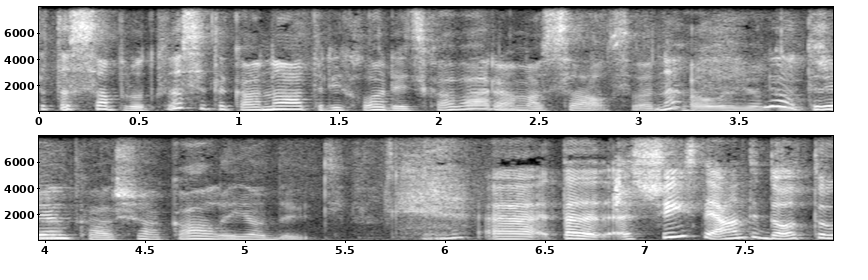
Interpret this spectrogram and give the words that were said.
Tad tas saprot, ka tas ir kā nātrija chlorīds, kā vērāmās sāls, vai ne? Ļoti vienkārši, kā kāli jodīts. Tātad šīs antidotu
